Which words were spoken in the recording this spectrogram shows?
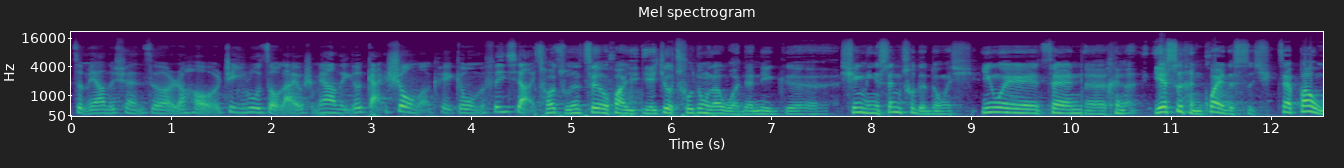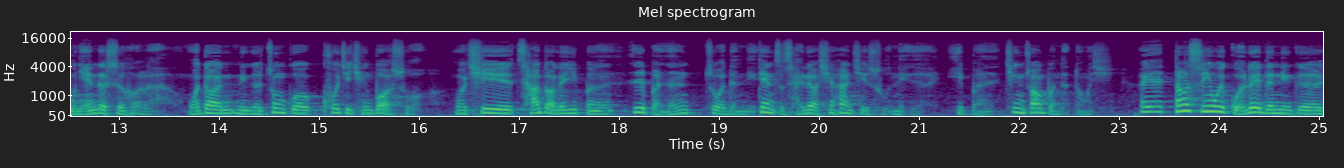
怎么样的选择？然后这一路走来有什么样的一个感受吗？可以跟我们分享。曹主任这个话也就触动了我的那个心灵深处的东西，因为在呃很也是很怪的事情，在八五年的时候了。我到那个中国科技情报所，我去查到了一本日本人做的那电子材料先焊技术那个一本精装本的东西。哎，当时因为国内的那个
